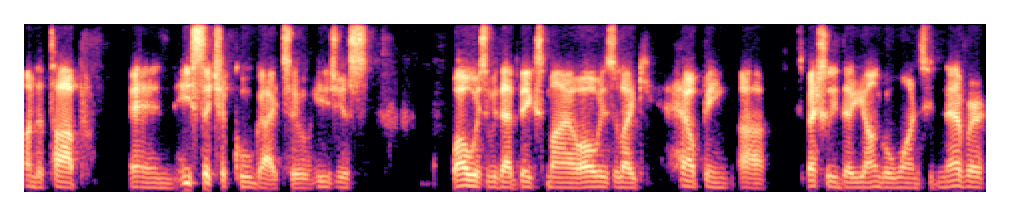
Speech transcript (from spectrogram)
on the top. And he's such a cool guy too. He's just always with that big smile always like helping uh especially the younger ones he never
